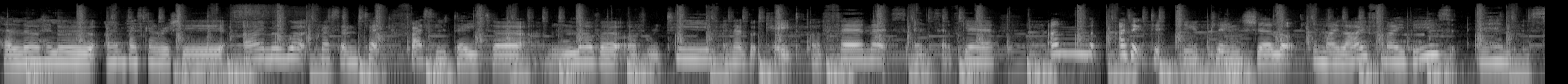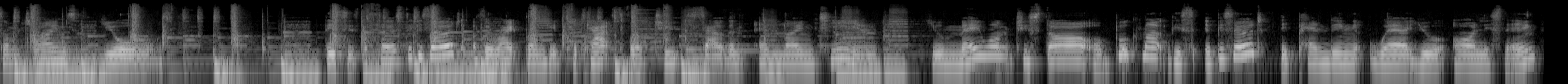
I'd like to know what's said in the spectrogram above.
Hello, hello, I'm Pascale Rocher. I'm a WordPress and tech facilitator. I'm a lover of routine, an advocate of fairness and self care. I'm addicted to playing Sherlock in my life, my bees, and sometimes yours. This is the first episode of the Right Brain podcast for 2019. You may want to star or bookmark this episode depending where you are listening.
